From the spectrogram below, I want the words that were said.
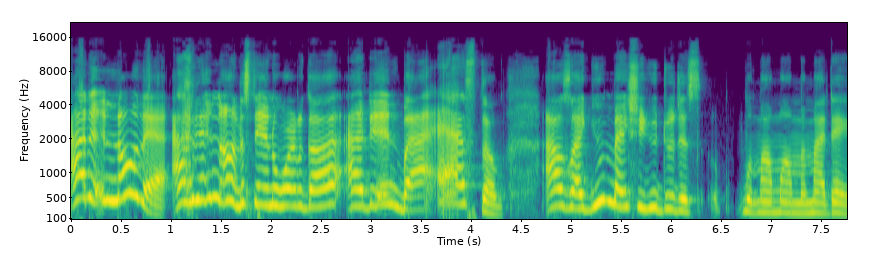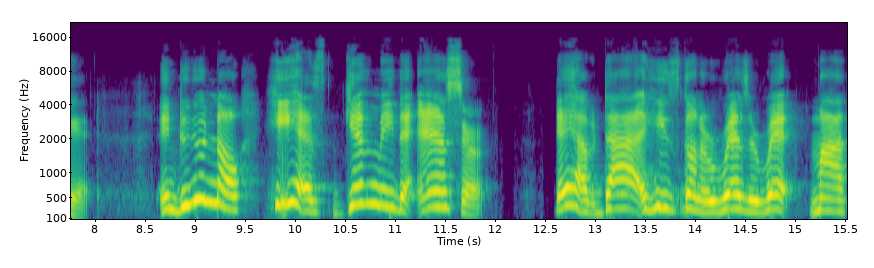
I didn't know that. I didn't understand the word of God. I didn't, but I asked them. I was like, You make sure you do this with my mom and my dad. And do you know he has given me the answer? They have died. He's gonna resurrect my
